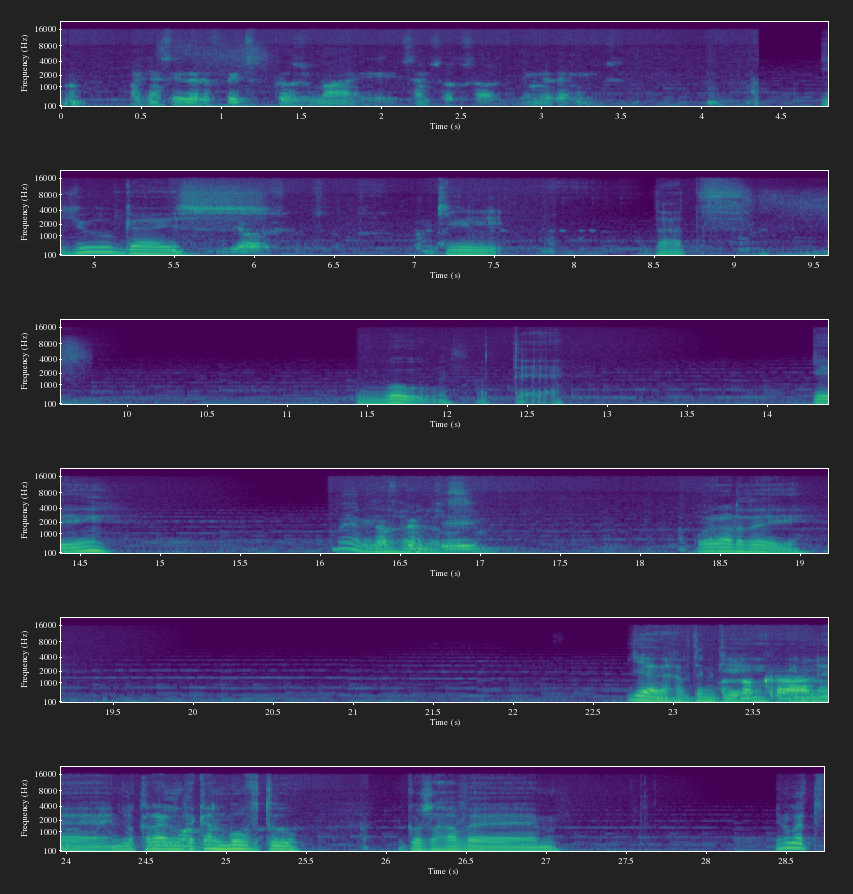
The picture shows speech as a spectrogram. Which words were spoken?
Hmm. I can see the fleets because my sensors are in range. You guys Your sensors. kill that. Whoa! What the? Okay. Man, We have have 10k. Where are they? Yeah, they have 10k. Lokral. In, uh, in Lokral, they can move too. Because I have a. You know what?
